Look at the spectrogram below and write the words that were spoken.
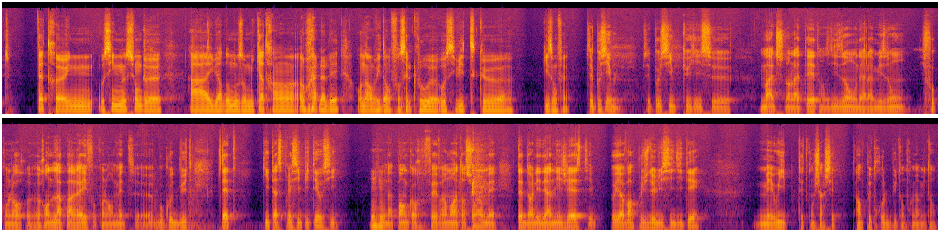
Peut-être euh, une, aussi une notion de Ah, Yverdo nous ont mis 4 1 à l'aller. On a envie d'enfoncer le clou euh, aussi vite que euh, qu'ils ont fait. C'est possible. C'est possible qu'il y ait ce match dans la tête en se disant on est à la maison, il faut qu'on leur rende l'appareil, il faut qu'on leur mette beaucoup de buts. Peut-être quitte à se précipiter aussi. Mhm. On n'a pas encore fait vraiment attention, mais peut-être dans les derniers gestes, il peut y avoir plus de lucidité. Mais oui, peut-être qu'on cherchait un peu trop le but en première mi-temps.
